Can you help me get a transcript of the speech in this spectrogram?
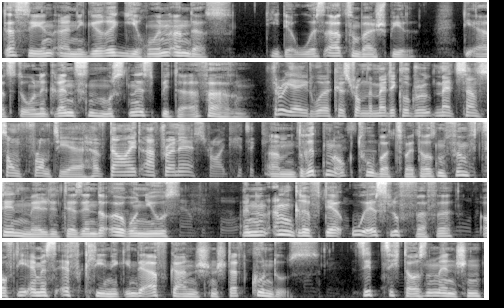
Das sehen einige Regierungen anders. Die der USA zum Beispiel. Die Ärzte ohne Grenzen mussten es bitter erfahren. Am 3. Oktober 2015 meldet der Sender Euronews einen Angriff der US-Luftwaffe auf die MSF-Klinik in der afghanischen Stadt Kunduz. 70.000 Menschen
